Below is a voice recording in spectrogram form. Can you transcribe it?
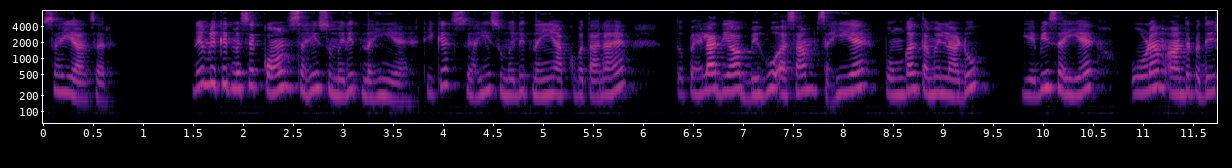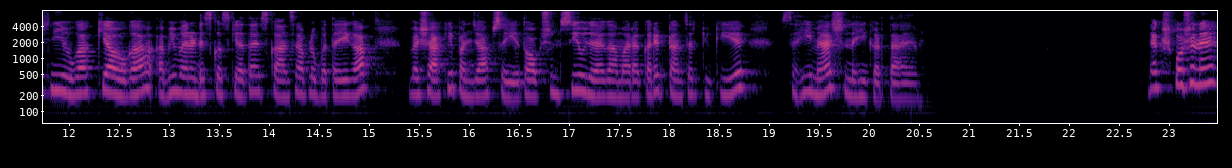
सही आंसर निम्नलिखित में से कौन सही सुमेलित नहीं है? ठीक है, सही सुमेलित नहीं है आपको बताना है। तो पहला दिया, बिहू, असम सही है, पोंगल, तमिलनाडु, ये भी सही है। ओणम आंध्र प्रदेश नहीं होगा, क्या होगा? अभी मैंने डिस्कस किया था, इसका आंसर आप लोग बताइएगा। वैशाखी पंजाब सही है तो ऑप्शन सी हो जाएगा हमारा करेक्ट आंसर क्योंकि ये सही मैच नहीं करता है। नेक्स्ट क्वेश्चन है,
